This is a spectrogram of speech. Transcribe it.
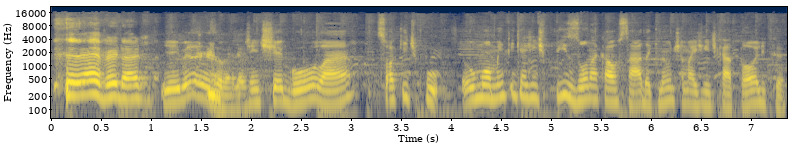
É verdade. E aí, beleza, velho. A gente chegou lá. Só que, tipo, o momento em que a gente pisou na calçada, que não tinha mais gente católica,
